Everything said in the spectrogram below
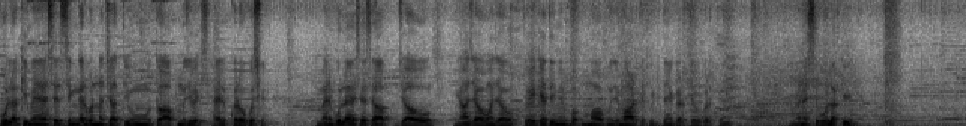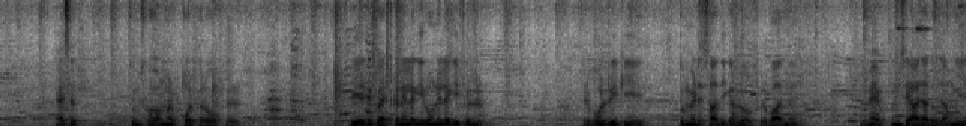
बोला कि मैं ऐसे सिंगर बनना चाहती हूँ तो आप मुझे हेल्प करो कुछ। तो मैंने बोला, ऐसे ऐसे, आप जाओ, यहाँ जाओ, वहाँ जाओ। तो ये कहती, मेरे माँ बाप मुझे मारते, पीटते हैं, करते हो करते हैं। मैंने इससे बोला कि ऐसे तुम नंबर कॉल करो, फिर ये रिक्वेस्ट करने लगी, रोने लगी, फिर फिर बोल रही कि तुम मेरे से शादी कर लो, फिर बाद में मैं उनसे आज़ाद हो जाऊँगी।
